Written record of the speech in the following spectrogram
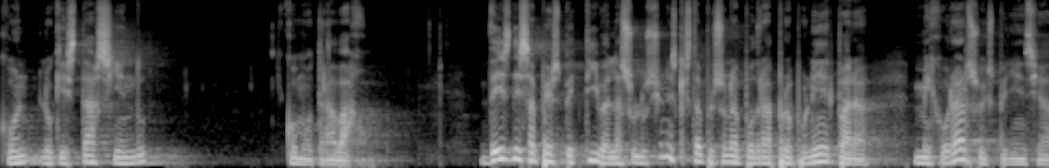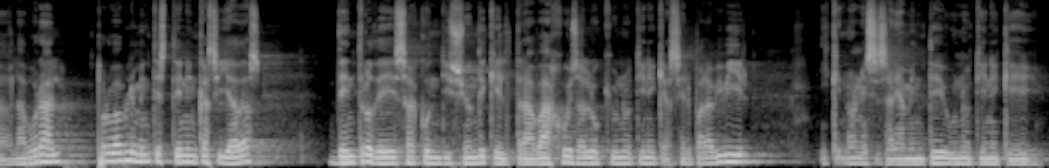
con lo que está haciendo como trabajo. Desde esa perspectiva, las soluciones que esta persona podrá proponer para mejorar su experiencia laboral probablemente estén encasilladas dentro de esa condición de que el trabajo es algo que uno tiene que hacer para vivir y que no necesariamente uno tiene que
